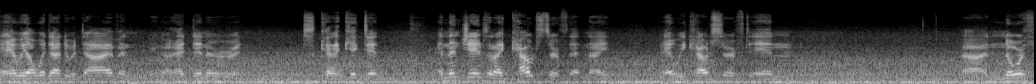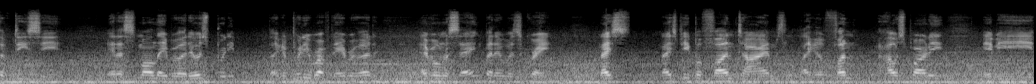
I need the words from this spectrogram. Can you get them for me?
and we all went down to a dive and you know had dinner and just kind of kicked it. And then James and I couch surfed that night, and we couch surfed in uh, north of DC in a small neighborhood. It was pretty like a pretty rough neighborhood. Everyone was saying, but it was great. Nice, nice people, fun times, like a fun house party. Maybe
